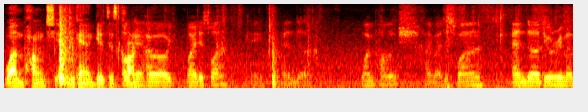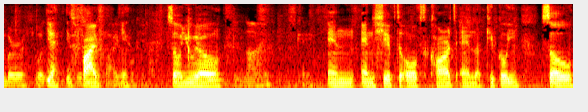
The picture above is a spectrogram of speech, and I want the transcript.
one punch and you can get this card. Okay, I will buy this one. Okay, and uh, one punch. I buy this one. And uh, do you remember what? Yeah, it's five. Five. Yeah. Okay. So you will Nine. And and shift off the card and keep going. So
